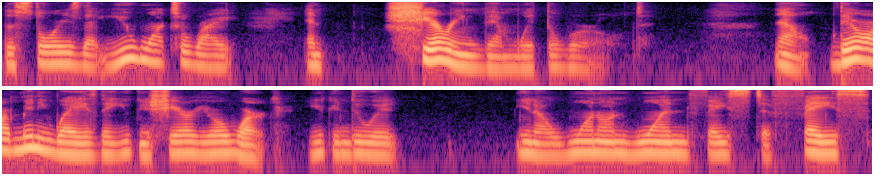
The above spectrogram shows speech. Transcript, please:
the stories that you want to write and sharing them with the world. Now, there are many ways that you can share your work. You can do it, you know, one on one, face to face,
